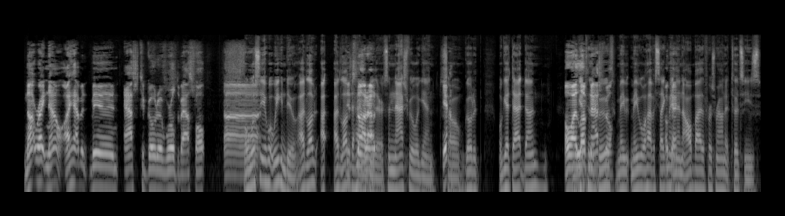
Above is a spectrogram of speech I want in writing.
not right now. I haven't been asked to go to World of Asphalt. Uh, well, we'll see what we can do. I'd love I, I'd love to have you out- there. It's in Nashville again. Yeah. So go to we'll get that done. Oh, I We'll get love Nashville. booth. Maybe maybe we'll have a segment, Okay. and then I'll buy the first round at Tootsie's,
